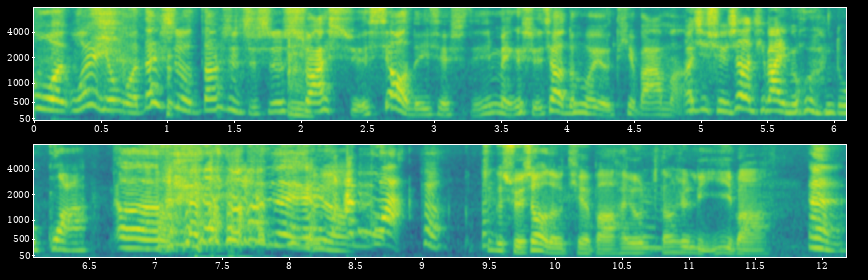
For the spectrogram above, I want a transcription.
我我也用过，但是当时只是刷学校的一些事情，你每个学校都会有贴吧嘛而，且学校的贴吧里面会有很多瓜，呃，对，啊八，卦。这个学校的贴吧，还有当时李毅吧，嗯，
